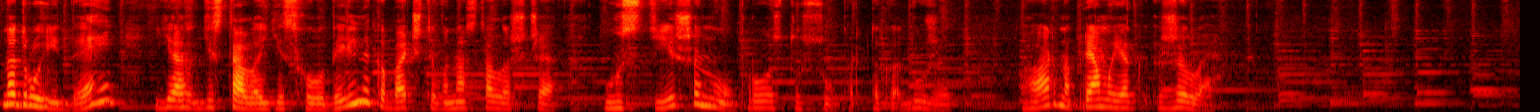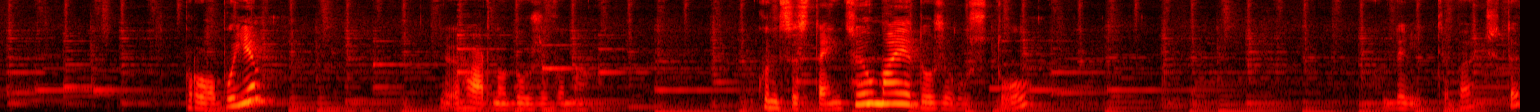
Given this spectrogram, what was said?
На другий день я дістала її з холодильника, бачите, вона стала ще густіша, ну просто супер. Така дуже гарна, прямо як желе. Пробуємо. Гарно дуже вона консистенцію має, дуже густу. Дивіться, бачите?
